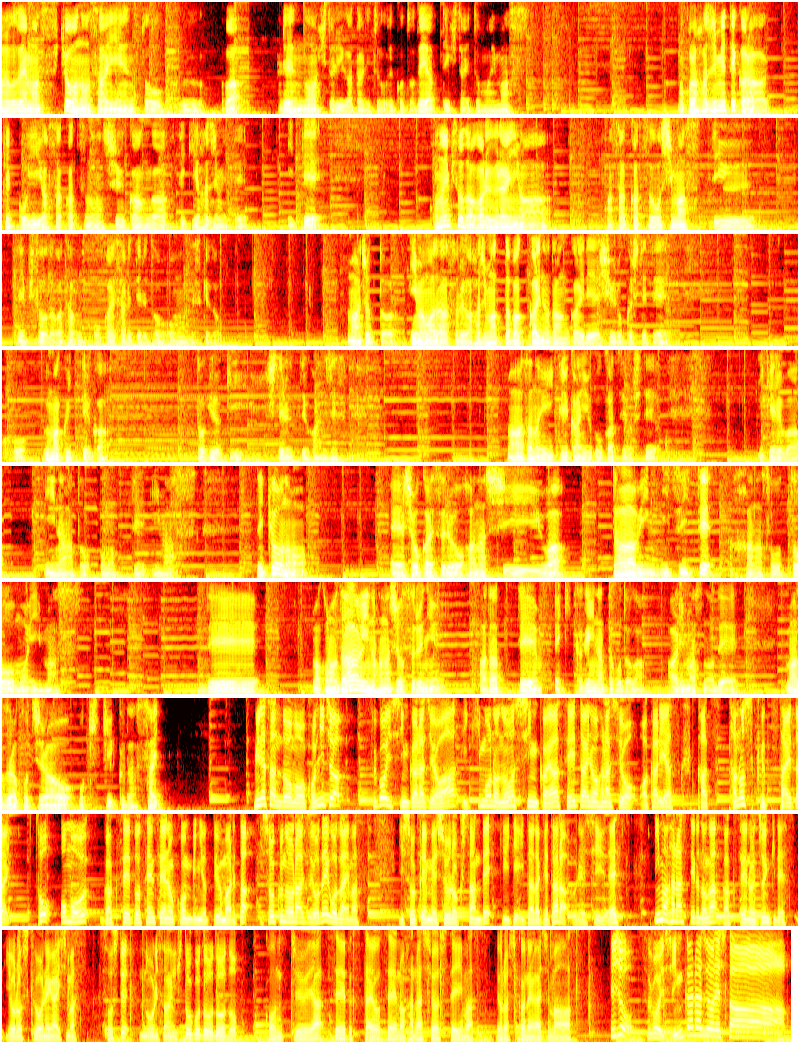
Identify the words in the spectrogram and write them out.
おはようございます。今日のサイエントークは、レンの一人語りということでやっていきたいと思います。まあ、これ始めてから結構いい朝活の習慣ができ始めていて、このエピソード上がるぐらいには朝活をしますっていうエピソードが多分公開されてると思うんですけど、まあちょっと今まだそれが始まったばっかりの段階で収録してて、こううまくいってるかドキドキしてるっていう感じですね。まあ朝の1時間有効活用していければいいなと思っています。で、今日の、えー紹介するお話はダーウィンについて話そうと思います。で、まあ、このダーウィンの話をするにあたってえきっかけになったことがありますので、まずはこちらをお聞きください。皆さんどうもこんにちは。すごい進化ラジオは生き物の進化や生態の話を分かりやすくかつ楽しく伝えたいと思う学生と先生のコンビによって生まれた異色のラジオでございます。一生懸命収録したんで聞いていただけたら嬉しいです。今話しているのが学生の純喜です。よろしくお願いします。そしてのりさん一言をどうぞ。昆虫や生物多様性の話をしています。よろしくお願いします以上すごい進化ラジオでしたは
